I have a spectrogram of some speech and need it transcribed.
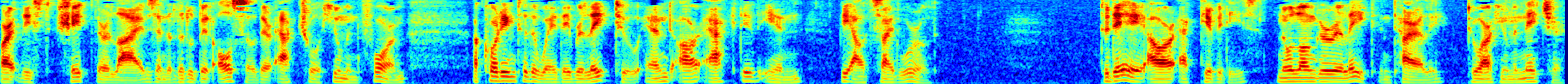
or at least shape their lives and a little bit also their actual human form, according to the way they relate to and are active in the outside world. Today, our activities no longer relate entirely to our human nature.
